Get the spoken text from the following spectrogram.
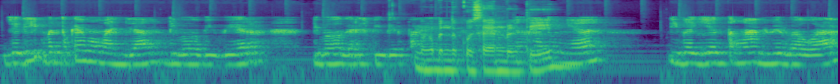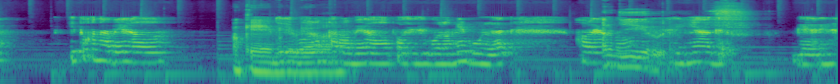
Jadi bentuknya memanjang di bawah bibir di bawah garis bibir pak. Ngebentuk kusen yang berarti satunya di bagian tengah bibir bawah itu kena behel. Oke jadi betul bolong karena behel posisi bolongnya bulat. Kalau yang bawah Anjir. posisinya agak garis.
